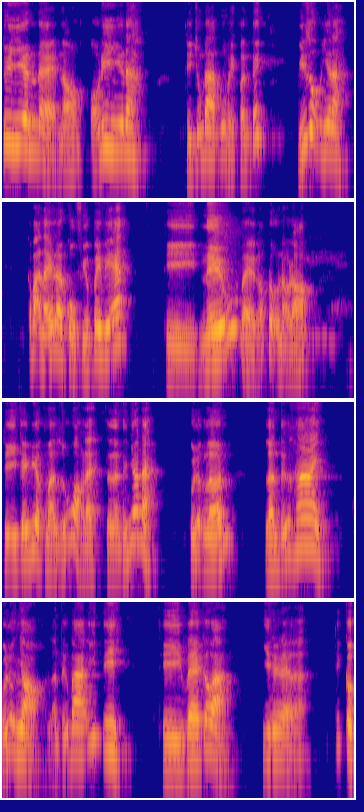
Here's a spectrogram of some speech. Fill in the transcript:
tuy nhiên để nó có đi như nào thì chúng ta cũng phải phân tích ví dụ như này các bạn thấy là cổ phiếu PVS thì nếu về góc độ nào đó thì cái việc mà rũ bỏ này là lần thứ nhất này khối lượng lớn lần thứ hai khối lượng nhỏ lần thứ ba ít đi thì về cơ bản như thế này là tích cực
